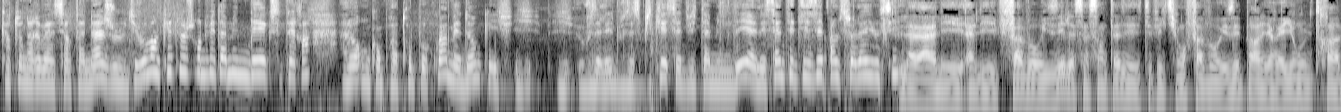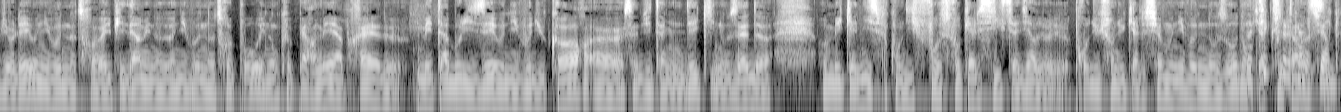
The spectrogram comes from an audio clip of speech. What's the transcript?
quand on arrive à un certain âge, on nous dit vous manquez toujours de vitamine D, etc. Alors on comprend trop pourquoi, mais donc il, il, vous allez nous expliquer cette vitamine D, elle est synthétisée par le soleil aussi? Là, elle est, elle est favorisée, là, sa synthèse est effectivement favorisée par les rayons ultraviolets au niveau de notre épiderme et au niveau de notre peau et donc permet après de métaboliser au niveau du corps euh, cette vitamine D qui nous aide au mécanisme qu'on dit phosphocalcique, c'est-à-dire de production du calcium au niveau de nos os. Donc il y a tout un cycle.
